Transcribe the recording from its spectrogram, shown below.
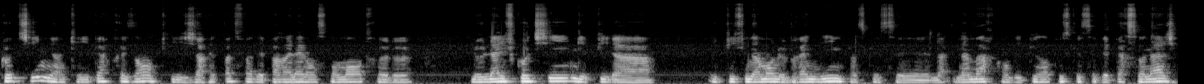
coaching hein, qui est hyper présent. Puis, j'arrête pas de faire des parallèles en ce moment entre le, le live coaching et puis la, et puis finalement le branding parce que c'est la, la marque on dit de plus en plus que c'est des personnages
